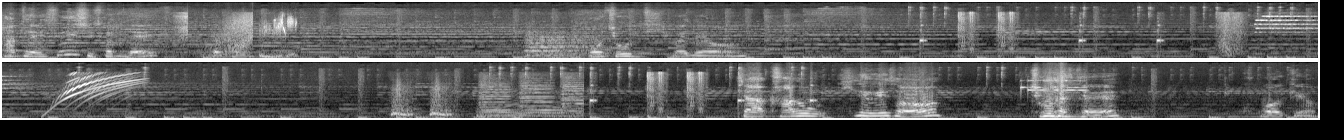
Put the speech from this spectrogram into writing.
나한테 쓰일 수 있을 것 같은데 옆으로. 어 좋은 뭐였네요. 자, 간혹 희생해서 좋아한데 꼭 먹을게요.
